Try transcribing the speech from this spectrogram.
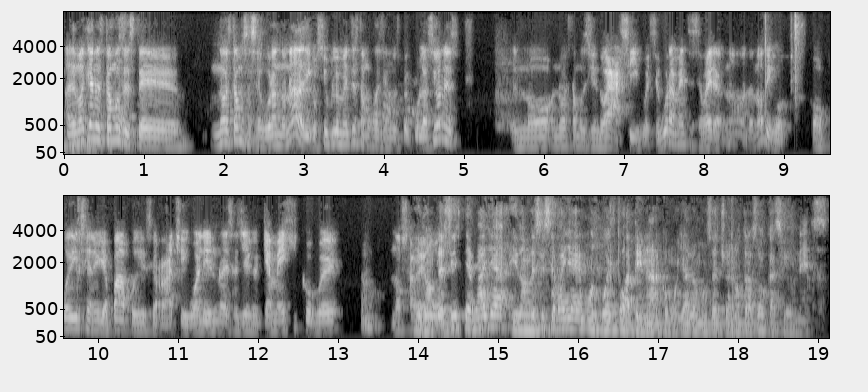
Además, ya no estamos, este, no estamos asegurando nada, digo, simplemente estamos haciendo especulaciones. No, no estamos diciendo, ah, sí, güey, seguramente se va a ir. a-". No, no, no, digo, como puede irse a New Japan, puede irse a Racha, igual y en una de esas llega aquí a México, güey. No Y sabemos. donde sí se vaya, y donde sí se vaya, hemos vuelto a atinar, como ya lo hemos hecho en otras ocasiones.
